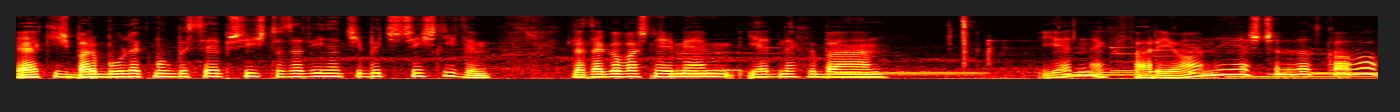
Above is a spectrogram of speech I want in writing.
Ja jakiś barbulek mógłby sobie przyjść, to zawinąć i być szczęśliwym. Dlatego właśnie miałem jedne chyba... Jedne chwariony jeszcze dodatkowo?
